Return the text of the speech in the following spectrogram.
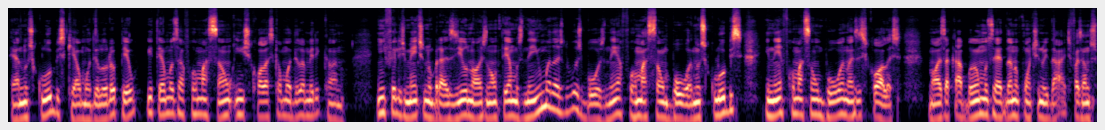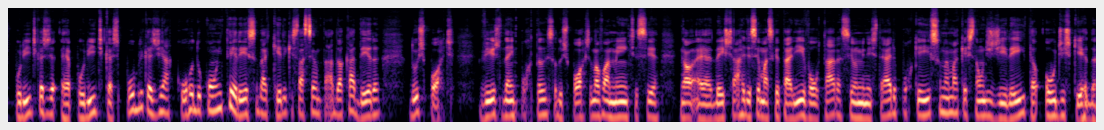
é nos clubes, que é o modelo europeu, e temos a formação em escolas, que é o modelo americano. Infelizmente, no Brasil, nós não temos nenhuma das duas boas, nem a formação boa nos clubes e nem a formação boa nas escolas. Nós acabamos é, dando continuidade, fazendo políticas, é, políticas públicas de acordo com o interesse daquele que está sentado à cadeira do esporte. Vejo da importância do esporte novamente ser, é, deixar de ser uma secretaria e voltar a ser um ministério porque isso não é uma questão de direita ou de esquerda.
